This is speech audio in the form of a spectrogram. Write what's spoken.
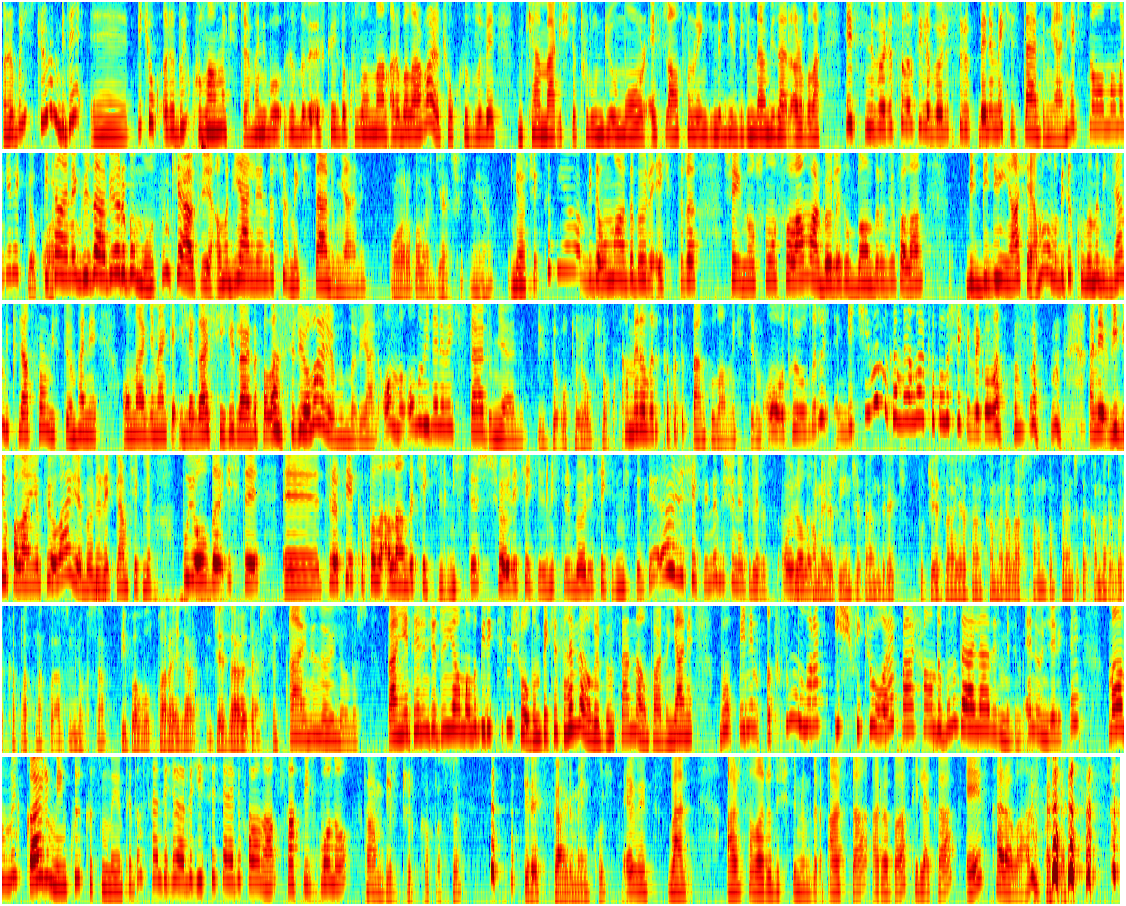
Araba istiyorum bir de e, birçok arabayı kullanmak istiyorum. Hani bu hızlı ve öfkeli de kullanılan arabalar var ya çok hızlı ve mükemmel işte turuncu, mor, eflatun renginde birbirinden güzel arabalar. Hepsini böyle sırasıyla böyle sürüp denemek isterdim yani. Hepsini olmama gerek yok. Bir tane güzel bir arabam olsun kafi ama diğerlerini de sürmek isterdim yani. O arabalar gerçek mi ya? Gerçek tabii ya. Bir de onlarda böyle ekstra şey nosmos falan var böyle hızlandırıcı falan. Bir, bir dünya şey ama onu bir de kullanabileceğim bir platform istiyorum. Hani onlar genellikle illegal şehirlerde falan sürüyorlar ya bunları yani. Onu onu bir denemek isterdim yani. Bizde otoyol çok. Kameraları kapatıp ben kullanmak istiyorum. O otoyolları geçeyim ama kameralar kapalı şekilde kullanılsın. hani video falan yapıyorlar ya böyle reklam çekiliyor. Bu yolda işte e, trafiğe kapalı alanda çekilmiştir. Şöyle çekilmiştir, böyle çekilmiştir diye öyle şeklinde düşünebiliriz. Öyle Şimdi olabilir. kamera deyince ben direkt bu ceza yazan kameralar sandım. Bence de kameraları kapatmak lazım yoksa bir bavul parayla ceza ödersin. Aynen öyle olur. Ben yeterince dünya malı biriktirmiş oldum. Peki sen ne alırdın? Sen ne yapardın? Yani bu benim atılım olarak, iş fikri olarak ben şu anda bunu değerlendirmedim. En öncelikle mal mülk gayrimenkul kısmına yatırdım. Sen de herhalde hisse senedi falan al. Tahvil, bono. Tam bir Türk kafası. Direkt gayrimenkul. Evet ben arsalara düşkünümdür. Arsa, araba, plaka, ev, karavan.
